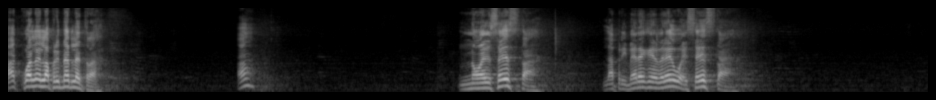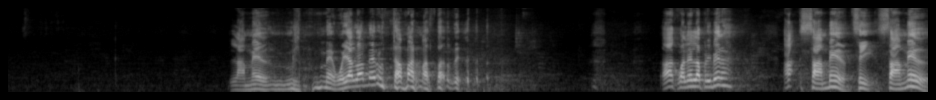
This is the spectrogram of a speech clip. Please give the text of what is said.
Ah, ¿cuál es la primera letra? ¿Ah? No es esta. La primera en hebreo es esta. Lamer. Me voy a lamer un tamal más tarde. Ah, ¿cuál es la primera? Ah, Samed, sí, Samed.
